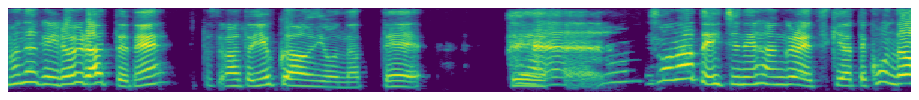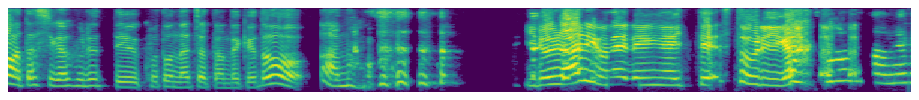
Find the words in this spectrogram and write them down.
まあなんかいろいろあってね、またよく会うようになって、へで、え。その後1年半ぐらい付き合って、今度は私が振るっていうことになっちゃったんだけど、あの、いろいろあるよね、恋愛って、ストーリーが。そうだね。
